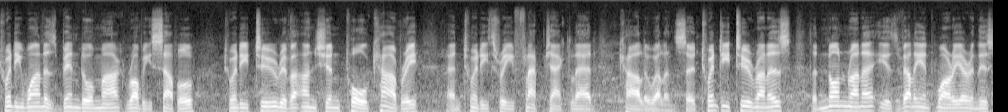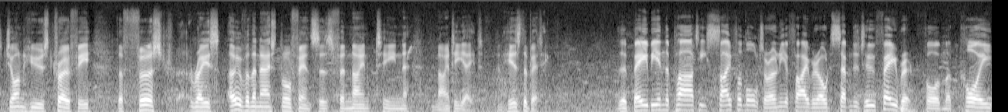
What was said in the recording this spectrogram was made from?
21 is Bendor Mark, Robbie Supple. 22 River Unshin, Paul Carberry, and 23 Flapjack Lad, Carl Llewellyn. So 22 runners. The non-runner is Valiant Warrior in this John Hughes Trophy, the first race over the national fences for 1998. And here's the betting. The baby in the party, Cyfor Malta, only a five-year-old, 7 to 2 favourite for McCoy,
